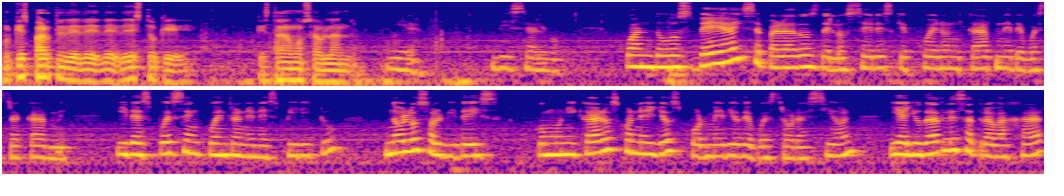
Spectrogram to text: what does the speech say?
Porque es parte de, de, esto que, que estábamos hablando. Mira, dice algo. Cuando os veáis separados de los seres que fueron carne de vuestra carne y después se encuentran en espíritu, no los olvidéis comunicaros con ellos por medio de vuestra oración y ayudadles a trabajar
